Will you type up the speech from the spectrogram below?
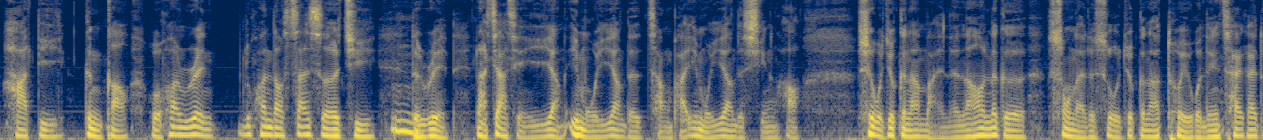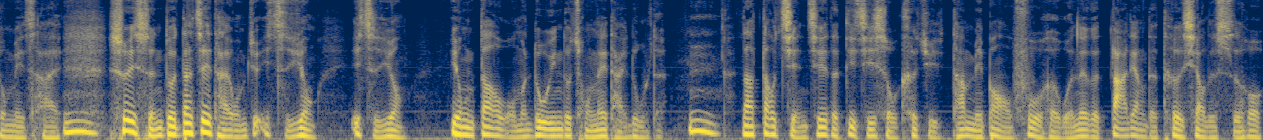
哈迪更高，我换 Rain 换到三十二 G 的 RAM，嗯，那价钱一样，一模一样的厂牌，一模一样的型号，所以我就跟他买了。然后那个送来的时候，我就跟他退，我连拆开都没拆。嗯，所以神盾，但这台我们就一直用，一直用，用到我们录音都从那台录的。嗯，那到剪接的第几首歌曲，他没帮我复合我那个大量的特效的时候，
